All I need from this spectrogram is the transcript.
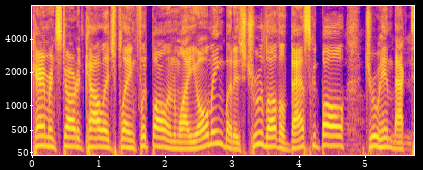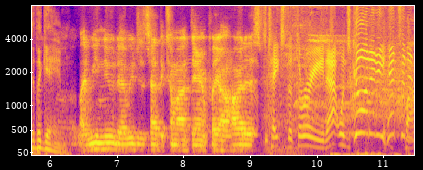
Cameron started college playing football in Wyoming, but his true love of basketball drew him back to the game. like we knew that we just had to come out there and play our hardest. Takes the three. That one's good, and he hits it in a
